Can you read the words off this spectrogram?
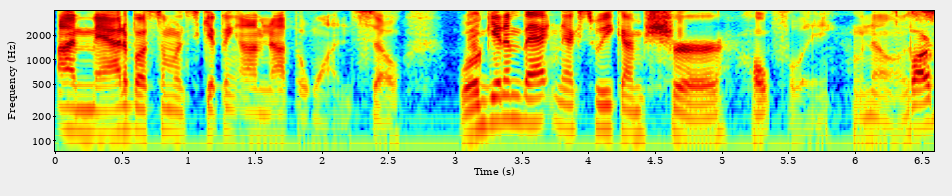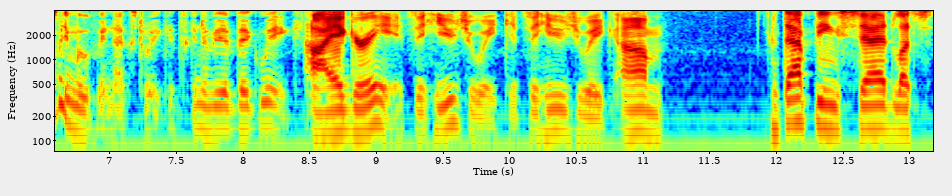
I'm mad about someone skipping, I'm not the one. So we'll get him back next week, I'm sure. Hopefully, who knows? It's Barbie movie next week. It's gonna be a big week. I agree. It's a huge week. It's a huge week. Um, with that being said, let's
